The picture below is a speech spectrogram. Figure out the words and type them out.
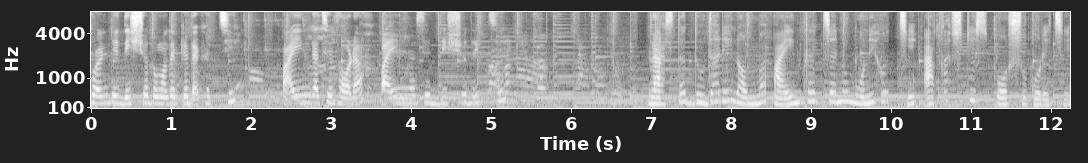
পয়েন্টের দৃশ্য তোমাদেরকে দেখাচ্ছি। পাইন গাছে ভরা, পাইন গাছের দৃশ্য দেখছি। রাস্তার দুধারে লম্বা পাইন গাছ যেন মনে হচ্ছে আকাশকে স্পর্শ করেছে।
